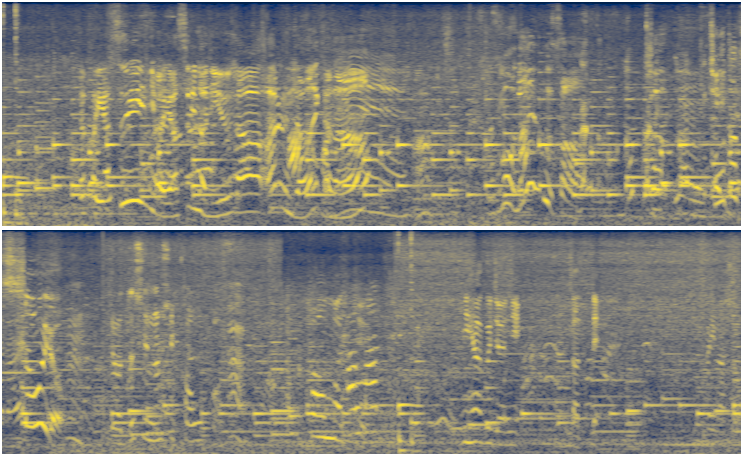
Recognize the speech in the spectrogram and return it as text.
やっぱ安いには安いの理由があるんじゃないかな。もうナイフさか、うん、調達しちゃおうよ。じゃあ私のし買おうか。ハウマッチ212だって。買いましょう。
